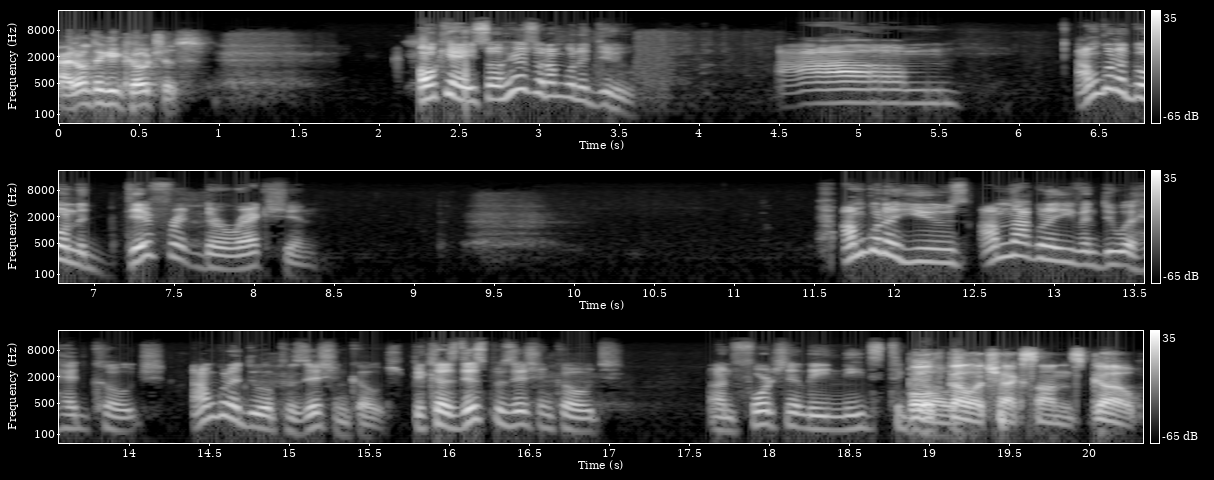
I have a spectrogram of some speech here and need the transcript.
I don't think he coaches. Okay, so here's what I'm gonna do. Um, I'm gonna go in a different direction. I'm gonna use. I'm not gonna even do a head coach. I'm gonna do a position coach because this position coach, unfortunately, needs to go. Both go. Belichick sons go.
